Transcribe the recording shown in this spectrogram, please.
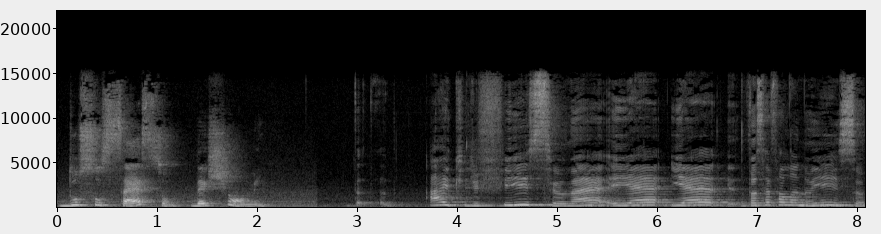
do sucesso deste homem. Ai, que difícil, né? E é, e é você falando isso,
